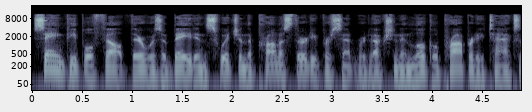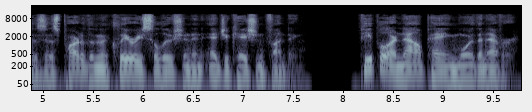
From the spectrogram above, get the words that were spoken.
saying people felt there was a bait and switch in the promised 30% reduction in local property taxes as part of the McCleary solution in education funding. People are now paying more than ever.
